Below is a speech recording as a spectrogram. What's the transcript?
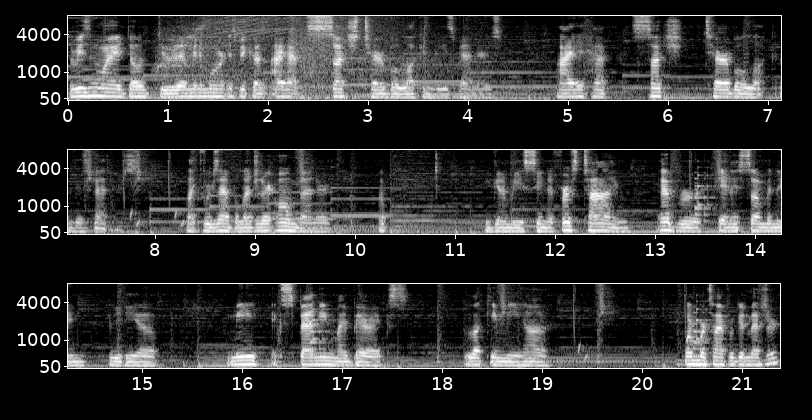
The reason why I don't do them anymore is because I have such terrible luck in these banners. I have such terrible luck in these banners. Like for example, legendary Alm banner. Oh, you're gonna be seeing the first time ever in a summoning video. Me expanding my barracks. Lucky me, huh? One more time for good measure.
